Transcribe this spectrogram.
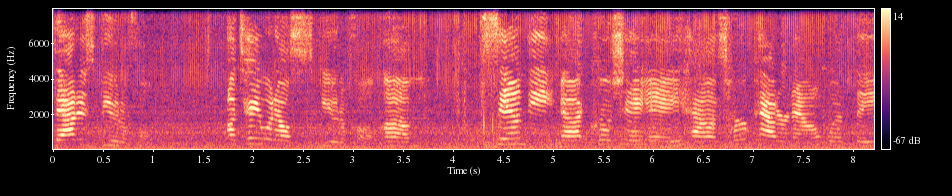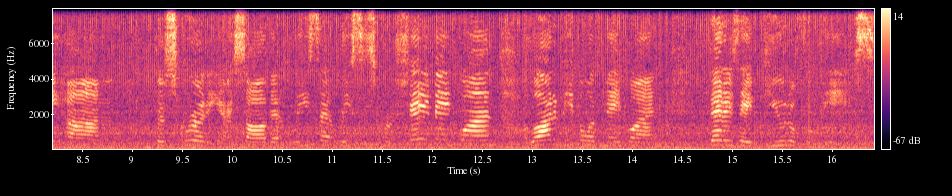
that is beautiful. I'll tell you what else is beautiful. Um, Sandy at Crochet A has her pattern out with the um, the scrutty. I saw that Lisa at Lisa's Crochet made one. A lot of people have made one. That is a beautiful piece.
